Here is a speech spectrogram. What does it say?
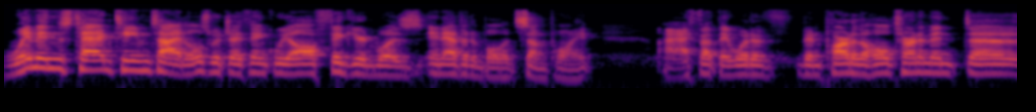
women's tag team titles, which I think we all figured was inevitable at some point. I thought they would have been part of the whole tournament uh,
